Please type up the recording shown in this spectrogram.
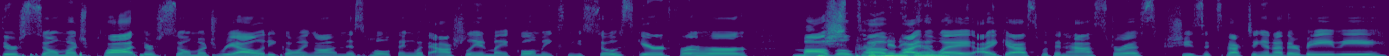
there's so much plot, there's so much reality going on. This whole thing with Ashley and Michael makes me so scared for her. Mazel tov, by the way, I guess with an asterisk. She's expecting another baby.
